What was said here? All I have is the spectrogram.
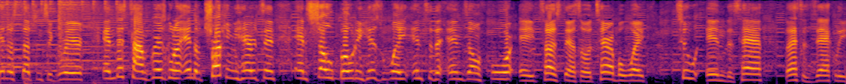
interception to Greer. And this time Greer's going to end up trucking Harrington and showboating his way into the end zone for a touchdown. So a terrible way to end this half. But that's exactly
